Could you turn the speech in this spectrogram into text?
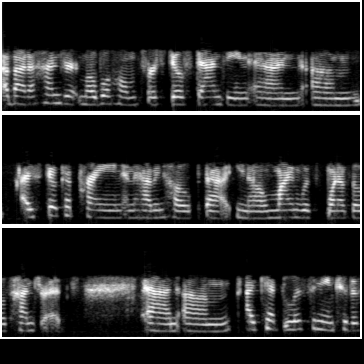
about a hundred mobile homes were still standing, and um, I still kept praying and having hope that, you know, mine was one of those hundreds. And um, I kept listening to the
